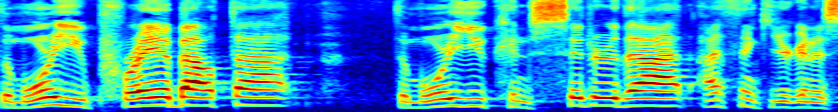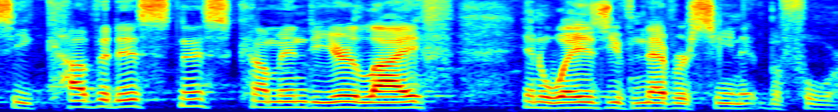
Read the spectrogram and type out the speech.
the more you pray about that, the more you consider that, I think you're going to see covetousness come into your life in ways you've never seen it before.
